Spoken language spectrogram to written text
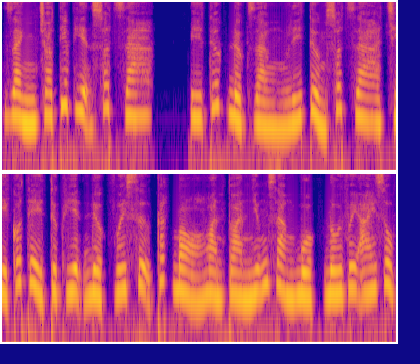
Dành cho tiếp hiện xuất gia, ý thức được rằng lý tưởng xuất gia chỉ có thể thực hiện được với sự cắt bỏ hoàn toàn những ràng buộc đối với ái dục.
